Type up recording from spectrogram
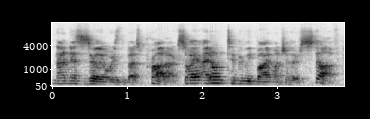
not necessarily always the best product. So I, I, don't typically buy much of their stuff.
